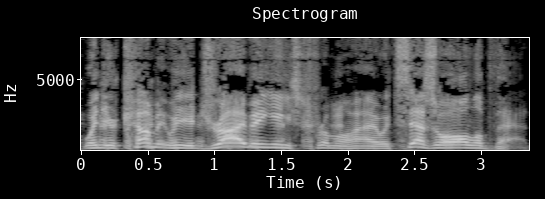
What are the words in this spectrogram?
when you're coming, when you're driving east from Ohio, it says all of that.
